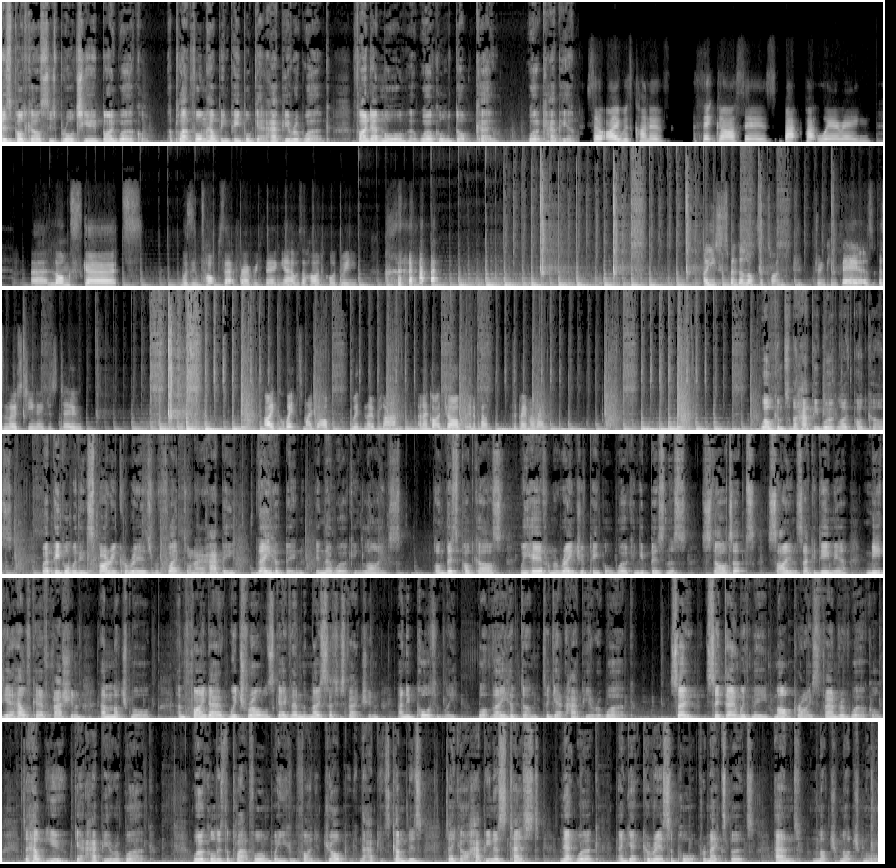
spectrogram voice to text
This podcast is brought to you by WorkL, a platform helping people get happier at work. Find out more at WorkL.co. Work happier. So I was kind of thick glasses, backpack wearing, uh, long skirts, was in top set for everything. Yeah, I was a hardcore dweeb. I used to spend a lot of time drinking beer, as, as most teenagers do. I quit my job with no plan and I got a job in a pub to pay my rent. Welcome to the Happy Work Life podcast, where people with inspiring careers reflect on how happy they have been in their working lives. On this podcast, we hear from a range of people working in business, startups, science, academia, media, healthcare, fashion, and much more, and find out which roles gave them the most satisfaction and, importantly, what they have done to get happier at work. So, sit down with me, Mark Price, founder of WorkL, to help you get happier at work. WorkL is the platform where you can find a job in the happiest companies, take our happiness test, network, and get career support from experts, and much, much more.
